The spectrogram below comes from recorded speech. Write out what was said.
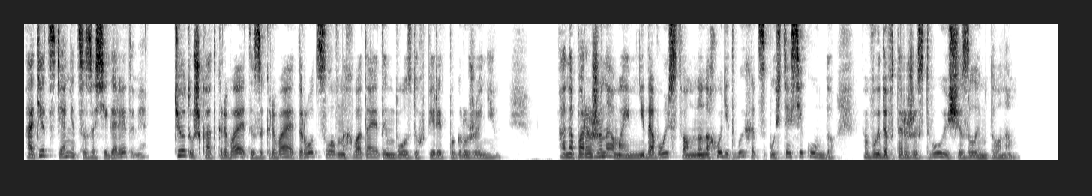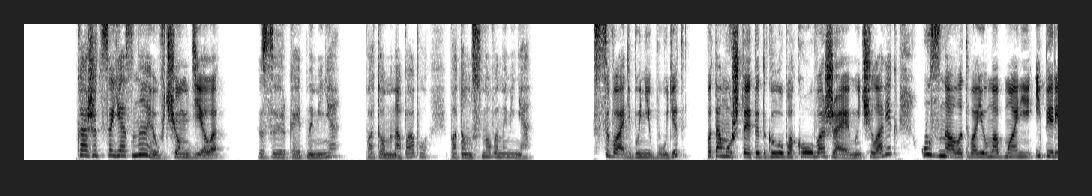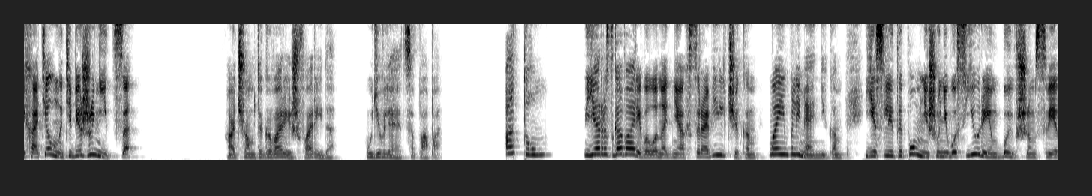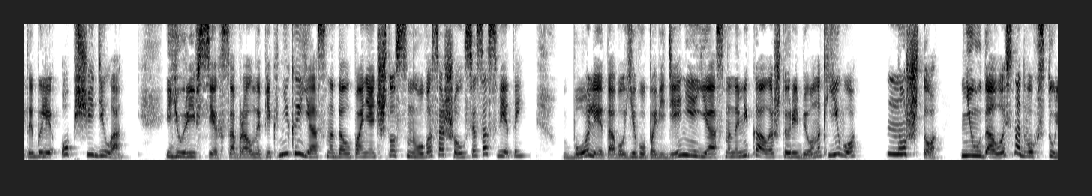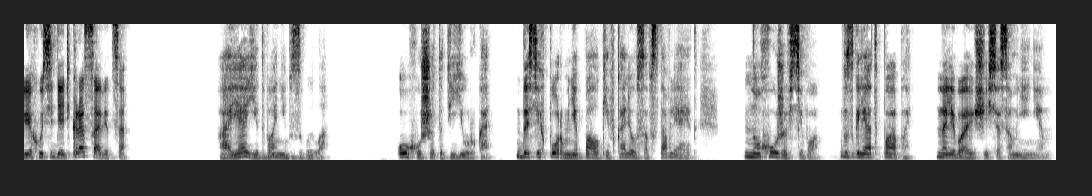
Отец тянется за сигаретами. Тетушка открывает и закрывает рот, словно хватает им воздух перед погружением. Она поражена моим недовольством, но находит выход спустя секунду, выдав торжествующе злым тоном. «Кажется, я знаю, в чем дело», Зыркает на меня, потом на папу, потом снова на меня. Свадьбы не будет, потому что этот глубоко уважаемый человек узнал о твоем обмане и перехотел на тебе жениться. О чем ты говоришь, Фарида? удивляется папа. О том. Я разговаривала на днях с Равильчиком, моим племянником. Если ты помнишь, у него с Юрием, бывшим Светой, были общие дела. Юрий всех собрал на пикник и ясно дал понять, что снова сошелся со Светой. Более того, его поведение ясно намекало, что ребенок его. Ну что, не удалось на двух стульях усидеть красавица? А я едва не взвыла. Ох уж этот Юрка. До сих пор мне палки в колеса вставляет. Но хуже всего взгляд папы, наливающийся сомнением.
